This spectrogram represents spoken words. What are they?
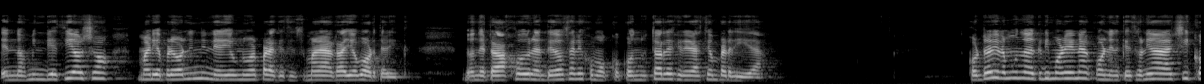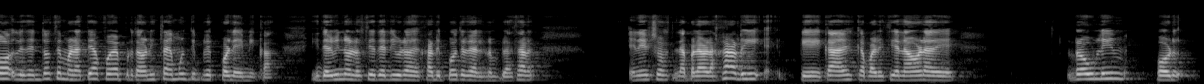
en 2018, Mario Pregolini le dio un lugar para que se sumara a Radio Vorterix, donde trabajó durante dos años como co-conductor de Generación Perdida. Contrario al mundo de Cris Morena, con el que soñaba chico, desde entonces Maratea fue el protagonista de múltiples polémicas. Intervino en los siete libros de Harry Potter al reemplazar en ellos la palabra Harry, que cada vez que aparecía en la obra de Rowling por...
